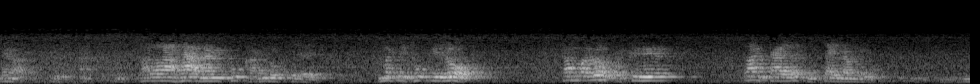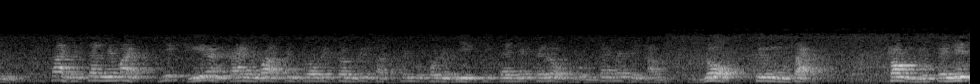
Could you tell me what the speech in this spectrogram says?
นี่หรอพาราห้านั้นทุกขังโลกเลยมันเป็นทุกข์ในโลกคำว่าโลกก็คือ ร่างกายและจิตใจเราเองถ้าจิตใจยังไม่ยึดถือร่างกายว่าเป็นตัวเป็นตนเป็นสัตว์เป็นบุคคลอย่างนี้จิตใจยังเป็นโลกอยู่ยังไม่เป็นธรรมโลกคือมูสัตว์ช่องอยู่เป็นนิด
